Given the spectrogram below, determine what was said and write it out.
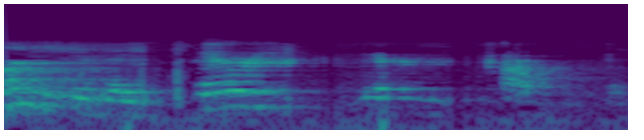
Money is a very, very powerful thing.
